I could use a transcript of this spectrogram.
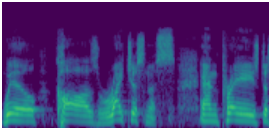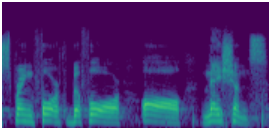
will cause righteousness and praise to spring forth before all nations.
